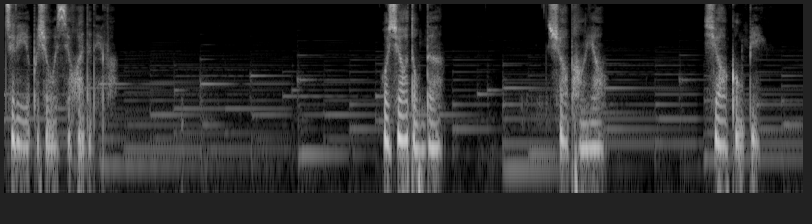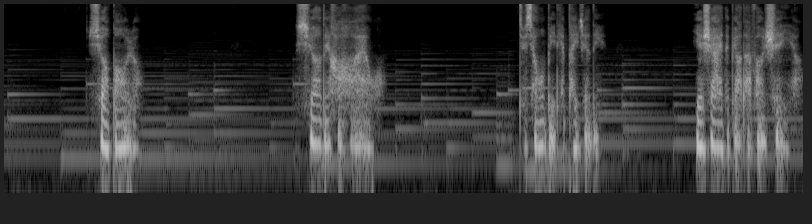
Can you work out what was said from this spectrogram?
这里也不是我喜欢的地方。我需要懂得，需要朋友，需要共鸣，需要包容，需要你好好爱我，就像我每天陪着你，也是爱的表达方式一样。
